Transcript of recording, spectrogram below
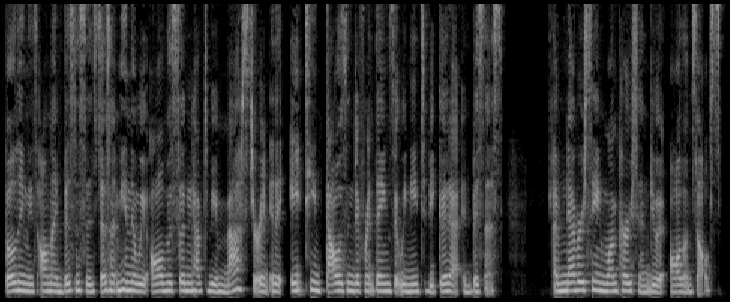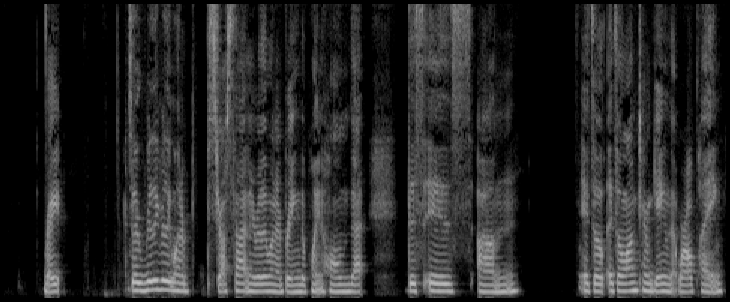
building these online businesses doesn't mean that we all of a sudden have to be a master in, the 18,000 different things that we need to be good at in business. I've never seen one person do it all themselves, right? So I really, really want to stress that, and I really want to bring the point home that this is um, it's a it's a long term game that we're all playing,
